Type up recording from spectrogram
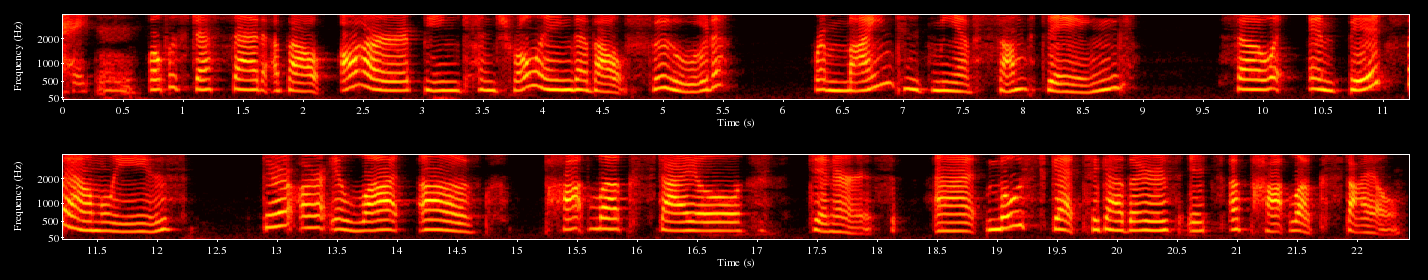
Paedon. What was just said about R being controlling about food reminded me of something. So in big families, there are a lot of potluck style dinners. At most get togethers, it's a potluck style.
